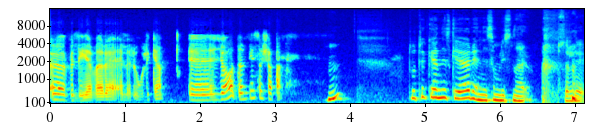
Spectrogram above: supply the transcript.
överlevare eller olika. Eh, ja, den finns att köpa. Då tycker jag ni ska göra det, ni som lyssnar. Absolut.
